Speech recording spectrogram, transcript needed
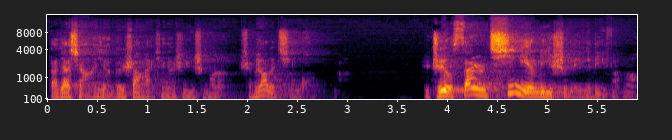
大家想一想，跟上海现在是一个什么什么样的情况？就只有三十七年历史的一个地方啊，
